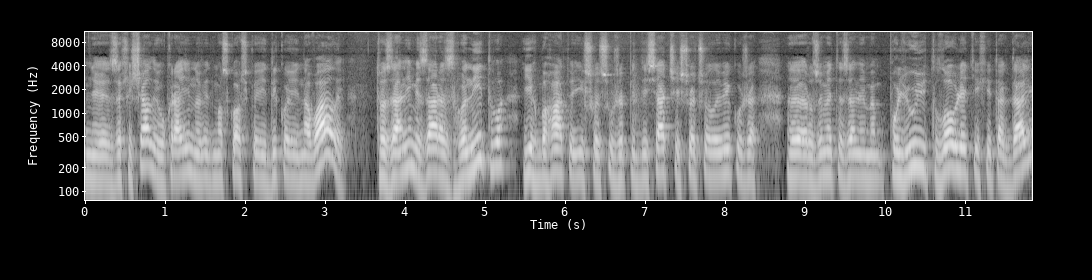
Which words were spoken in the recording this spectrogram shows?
е, захищали Україну від московської дикої навали то за ними зараз гонитва, їх багато, їх щось уже 50 чи що чоловік уже, е, розумієте, за ними полюють, ловлять їх і так далі.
